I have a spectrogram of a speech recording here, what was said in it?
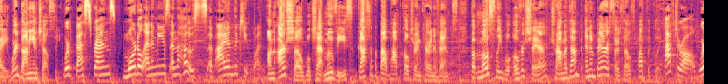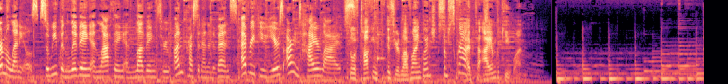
Hi, we're Donnie and Chelsea. We're best friends, mortal enemies, and the hosts of I Am the Cute One. On our show, we'll chat movies, gossip about pop culture and current events, but mostly we'll overshare, trauma dump, and embarrass ourselves publicly. After all, we're millennials, so we've been living and laughing and loving through unprecedented events every few years our entire lives. So if talking is your love language, subscribe to I Am the Cute One.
